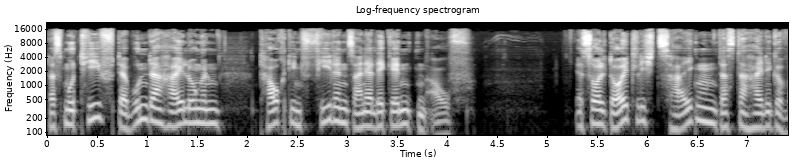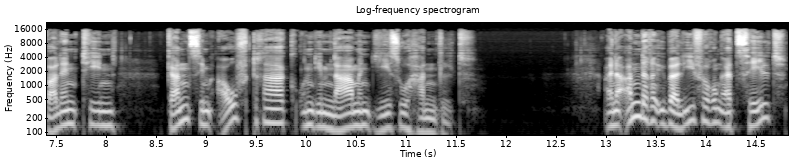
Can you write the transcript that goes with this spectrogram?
Das Motiv der Wunderheilungen taucht in vielen seiner Legenden auf. Es soll deutlich zeigen, dass der heilige Valentin ganz im Auftrag und im Namen Jesu handelt. Eine andere Überlieferung erzählt,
